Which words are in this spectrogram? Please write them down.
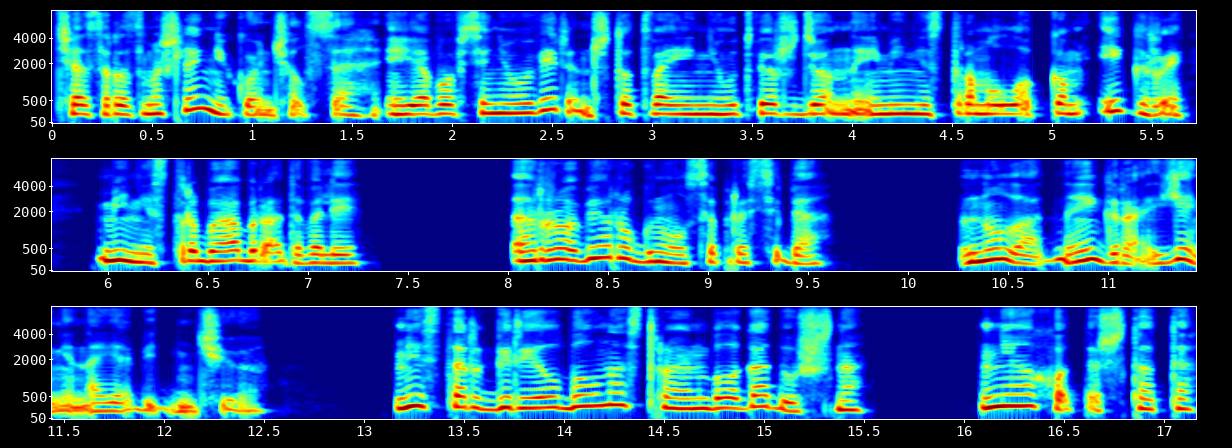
Час размышлений кончился, и я вовсе не уверен, что твои неутвержденные министром Локком игры министра бы обрадовали». Робби ругнулся про себя. «Ну ладно, играй, я не наябедничаю». Мистер Грилл был настроен благодушно. «Неохота что-то».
